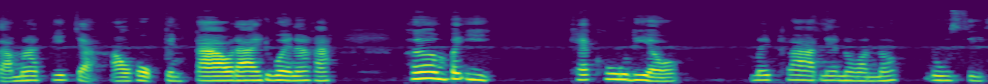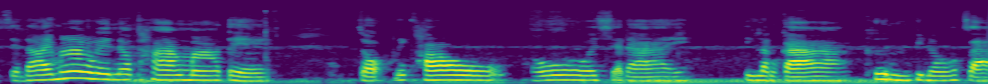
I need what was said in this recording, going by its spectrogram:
สามารถที่จะเอาหกเป็นเก้าได้ด้วยนะคะ เพิ่มไปอีกแค่คู่เดียว ไม่พลาดแน่นอนเนาะดูสิเสียดายมากเลยแนวทางมาแต่เจาะไม่เข้า โอ้ยเสียดาย ตีลังกาขึ้นพี่น้องจ๋า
